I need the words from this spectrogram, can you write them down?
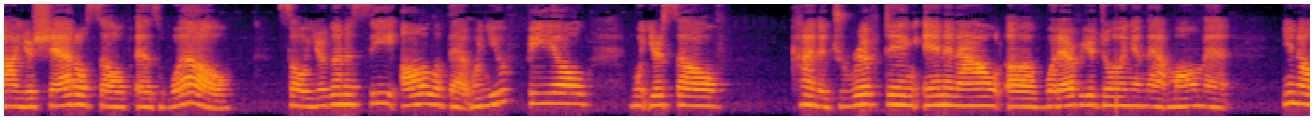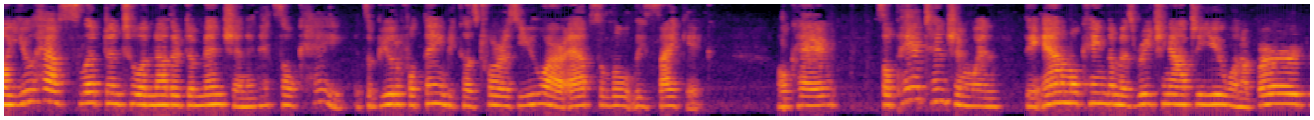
uh, your shadow self as well. So you're going to see all of that. When you feel with yourself kind of drifting in and out of whatever you're doing in that moment, you know, you have slipped into another dimension and it's okay. It's a beautiful thing because Taurus, you are absolutely psychic. Okay? So pay attention when the animal kingdom is reaching out to you, when a bird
